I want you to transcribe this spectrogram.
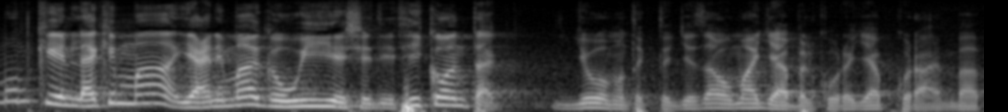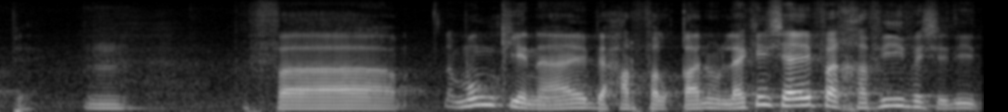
ممكن لكن ما يعني ما قوية شديد. هي contact جوا منطقة الجزاء وما جاب الكرة جاب كرة إمبابي. فممكن هاي بحرف القانون لكن شايفها خفيفة شديد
